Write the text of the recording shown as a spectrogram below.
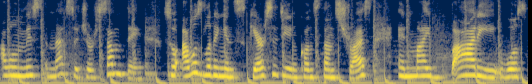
I will miss a message or something. So I was living in scarcity and constant stress and my body was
